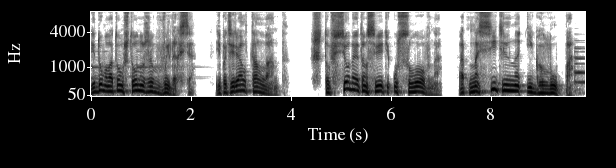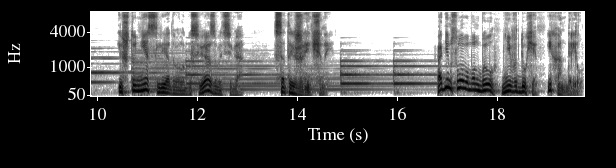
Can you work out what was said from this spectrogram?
и думал о том, что он уже выдохся и потерял талант, что все на этом свете условно, относительно и глупо, и что не следовало бы связывать себя с этой женщиной. Одним словом, он был не в духе и хандрил.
